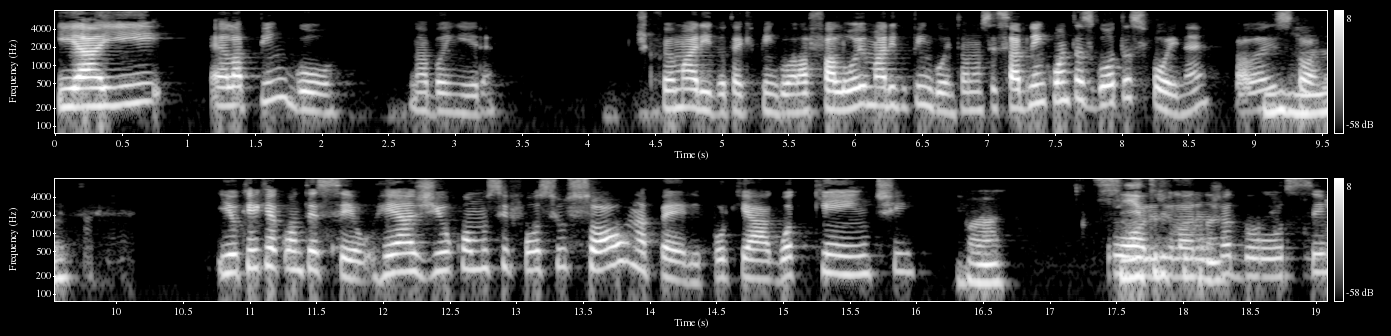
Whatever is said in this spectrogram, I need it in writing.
E aí ela pingou na banheira. Acho que foi o marido até que pingou. Ela falou e o marido pingou. Então não se sabe nem quantas gotas foi, né? Fala a uhum. história. E o que, que aconteceu? Reagiu como se fosse o sol na pele, porque água quente, Vai. o óleo de né? laranja né? doce,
